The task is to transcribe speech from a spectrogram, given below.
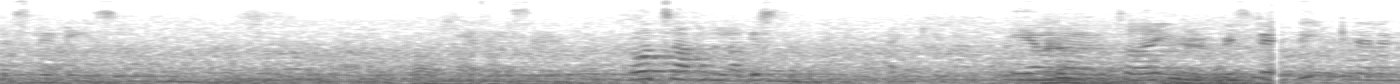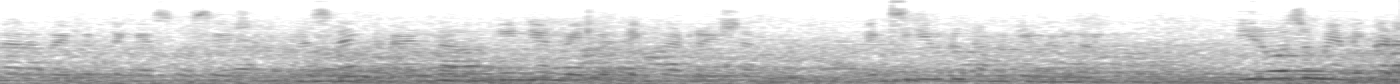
ఫెసిలిటీస్ ప్రోత్సాహం. లభిస్తుంది. ఏమైనా sorry mistake? Association president and Indian weightlifting federation executive committee member ఈరోజు మేము ఇక్కడ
